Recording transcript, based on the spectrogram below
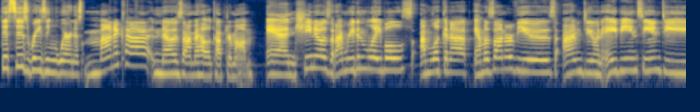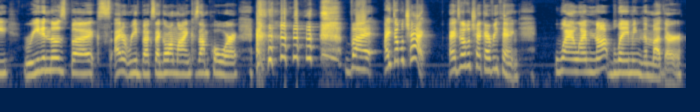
this is raising awareness. Monica knows I'm a helicopter mom. And she knows that I'm reading the labels, I'm looking up Amazon reviews, I'm doing A, B, and C and D, reading those books. I don't read books, I go online because I'm poor. but I double check. I double check everything. While I'm not blaming the mother,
